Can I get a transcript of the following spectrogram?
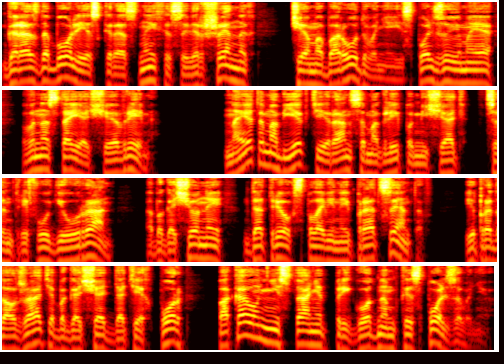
гораздо более скоростных и совершенных, чем оборудование, используемое в настоящее время. На этом объекте иранцы могли помещать в центрифуге уран, обогащенный до 3,5%, и продолжать обогащать до тех пор, пока он не станет пригодным к использованию.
